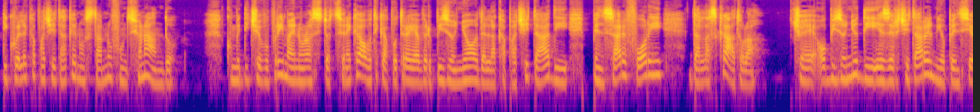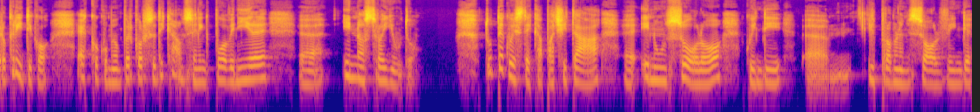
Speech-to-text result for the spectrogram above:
di quelle capacità che non stanno funzionando. Come dicevo prima, in una situazione caotica potrei aver bisogno della capacità di pensare fuori dalla scatola, cioè ho bisogno di esercitare il mio pensiero critico. Ecco come un percorso di counseling può venire eh, in nostro aiuto. Tutte queste capacità eh, e non solo, quindi ehm, il problem solving,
